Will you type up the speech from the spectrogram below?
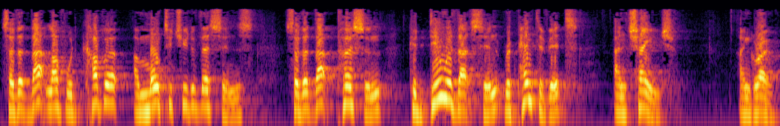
so that that love would cover a multitude of their sins so that that person could deal with that sin, repent of it, and change and grow.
